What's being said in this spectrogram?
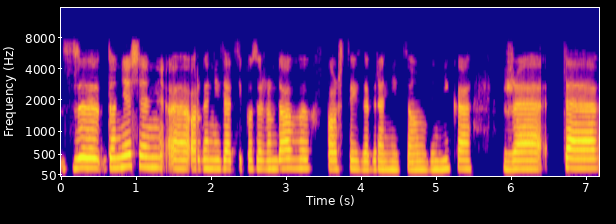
Z doniesień e, organizacji pozarządowych w Polsce i za granicą wynika, że te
